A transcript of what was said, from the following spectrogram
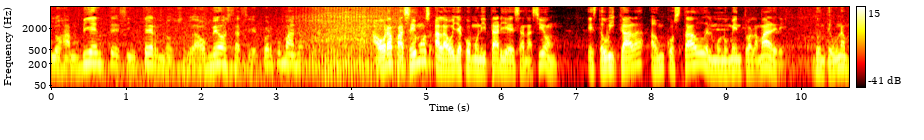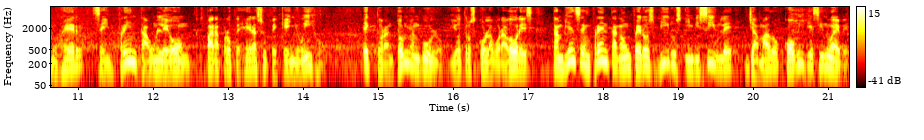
los ambientes internos, la homeostasis del cuerpo humano. Ahora pasemos a la olla comunitaria de sanación. Está ubicada a un costado del monumento a la madre, donde una mujer se enfrenta a un león para proteger a su pequeño hijo. Héctor Antonio Angulo y otros colaboradores también se enfrentan a un feroz virus invisible llamado COVID-19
